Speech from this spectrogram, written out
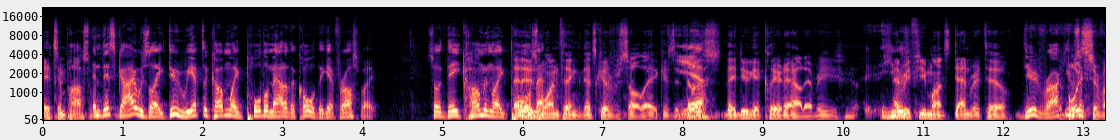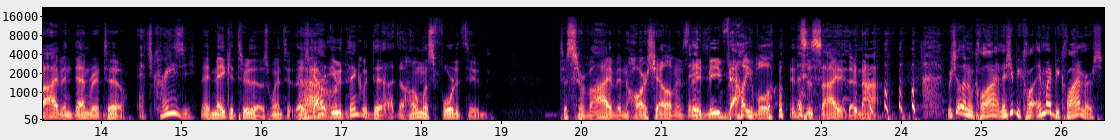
it's impossible. And this guy was like, dude, we have to come like pull them out of the cold. They get frostbite. So they come and like pull that is one thing that's good for Salt Lake is it Yeah. does. They do get cleared out every He every was, few months. Denver too. dude, The Rocky boys was like, survive in Denver too. it's crazy. They make it through those winters. Those Ah, guys, you would think with the the homeless fortitude to survive in harsh elements, they'd be valuable in society. They're not. We should let them climb. They should be. Cli- it might be climbers.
